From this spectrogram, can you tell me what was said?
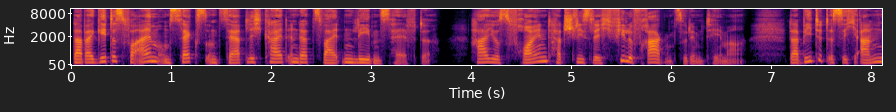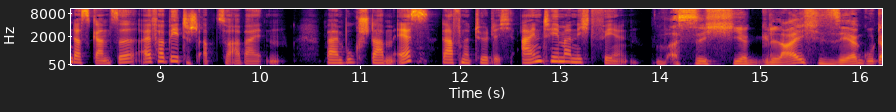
Dabei geht es vor allem um Sex und Zärtlichkeit in der zweiten Lebenshälfte. Hajos Freund hat schließlich viele Fragen zu dem Thema. Da bietet es sich an, das Ganze alphabetisch abzuarbeiten. Beim Buchstaben S darf natürlich ein Thema nicht fehlen. Was sich hier gleich sehr gut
